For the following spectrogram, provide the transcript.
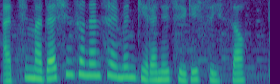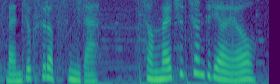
아침마다 신선한 삶은 계란을 즐길 수 있어 만족스럽습니다. 정말 추천드려요.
